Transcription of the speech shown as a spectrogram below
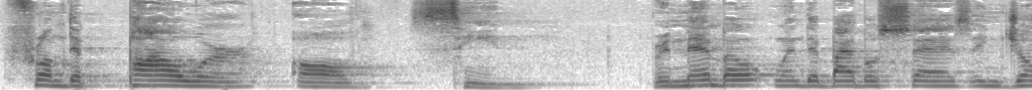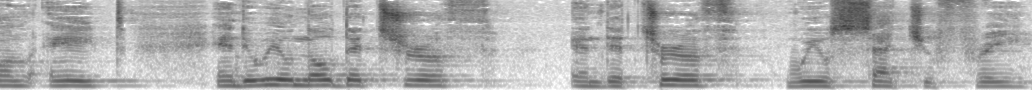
from the power of sin. Remember when the Bible says in John 8, and you will know the truth, and the truth will set you free.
